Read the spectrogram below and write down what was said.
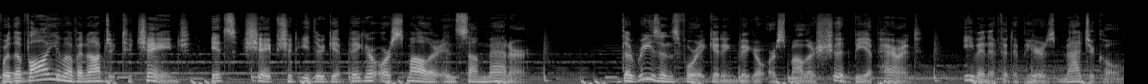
For the volume of an object to change, its shape should either get bigger or smaller in some manner. The reasons for it getting bigger or smaller should be apparent, even if it appears magical.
